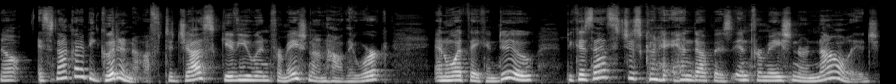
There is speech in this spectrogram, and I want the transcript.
Now, it's not going to be good enough to just give you information on how they work and what they can do, because that's just going to end up as information or knowledge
